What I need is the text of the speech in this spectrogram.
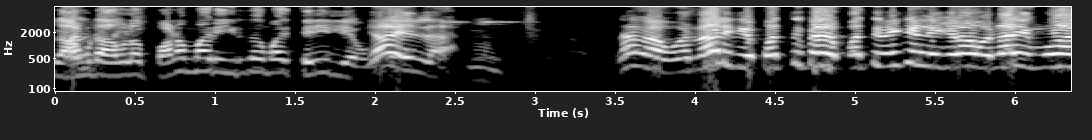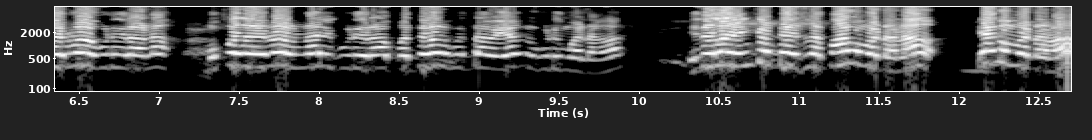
இல்ல அவங்கள்ட்ட அவ்வளவு பணம் மாதிரி இருந்த மாதிரி தெரியலையே அவங்க. ஏன் இல்ல. நாங்க ஒரு நாளைக்கு பத்து பேர் பத்து வெஹிக்கிள் நிக்கிறோம். ஒரு நாளைக்கு மூவாயிரம் ரூபாய் கொடுக்குறானா? முப்பதாயிரம் ரூபாய் ஒரு நாளைக்கு கொடுக்குறான் பத்து ரூபாய் கொடுத்தா ஏங்க கொடுக்க மாட்டாங்க. இதெல்லாம் இன்கம் டேக்ஸ்ல பார்க்க மாட்டானா? கேட்க மாட்டானா?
